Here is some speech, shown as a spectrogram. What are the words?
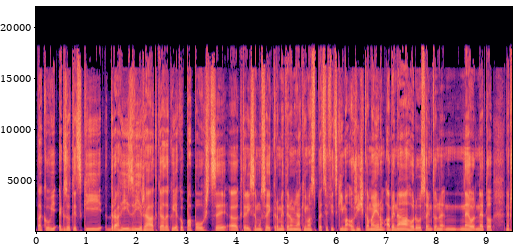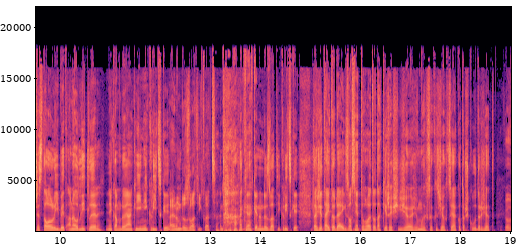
takový exotický drahý zvířátka, takový jako papoušci, eh, který se musí krmit jenom nějakýma specifickýma oříškama, jenom aby náhodou se jim to ne, ne, ne to nepřestalo líbit a neodlítli někam do nějaký jiný klícky. A jenom do zlatý klece. tak, jak jenom do zlatý klícky. Takže tady to DX vlastně tohle to taky řeší, že, že, mu, že ho chce jako trošku udržet. Jako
